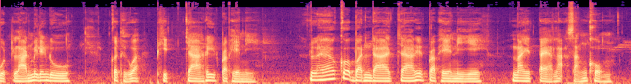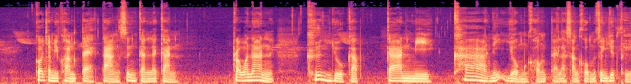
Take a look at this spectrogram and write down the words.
บุตรหลานไม่เลี้ยงดู ก็ถือว่าผิดจารีตประเพณี แล้วก็บรรดาจารีตประเพณีในแต่ละสังคม ก็จะมีความแตกต่างซึ่งกันและกัน เพราะว่านั่นขึ้นอยู่กับการมีค่านิยมของแต่ละสังคมซึ่งยึดถือ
